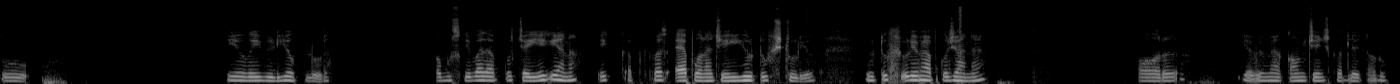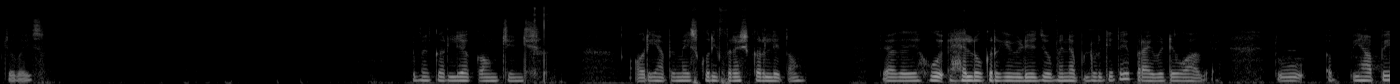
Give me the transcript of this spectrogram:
तो ये हो गई वीडियो अपलोड। अब उसके बाद आपको चाहिए क्या ना, एक आपके पास ऐप होना चाहिए यूट्यूब स्टूडियो यूट्यूब स्टूडियो में आपको जाना है। और ये अभी मैं अकाउंट चेंज कर लेता हूँ, रुक जाओ गाइस मैं कर लिया अकाउंट चेंज और यहाँ पे मैं इसको रिफ़्रेश कर लेता हूँ। तो हो हेलो करके वीडियो जो मैंने अपलोड किए थे प्राइवेट है, वो आ गया। तो अब यहाँ पे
